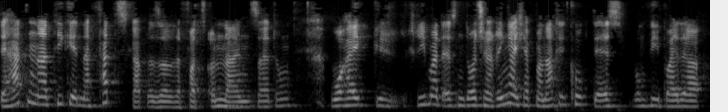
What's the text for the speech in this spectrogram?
Der hat einen Artikel in der FAZ gehabt, also in der FAZ Online-Zeitung, wo er halt geschrieben hat, er ist ein deutscher Ringer. Ich habe mal nachgeguckt, der ist irgendwie bei der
